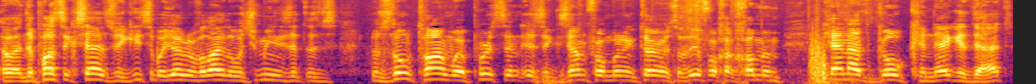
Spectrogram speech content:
Uh, and the pasuk says which means that there's there's no time where a person is exempt from learning Torah, so therefore Chachamim cannot go connected that.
